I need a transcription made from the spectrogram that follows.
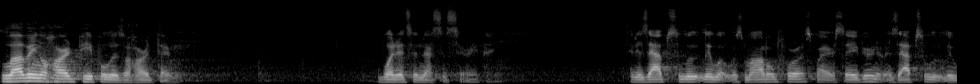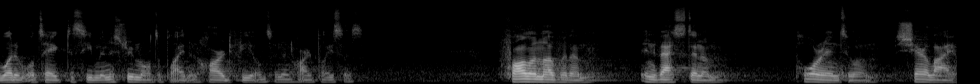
loving a hard people is a hard thing, but it's a necessary thing. It is absolutely what was modeled for us by our Savior, and it is absolutely what it will take to see ministry multiplied in hard fields and in hard places. Fall in love with them, invest in them, pour into them, share life.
